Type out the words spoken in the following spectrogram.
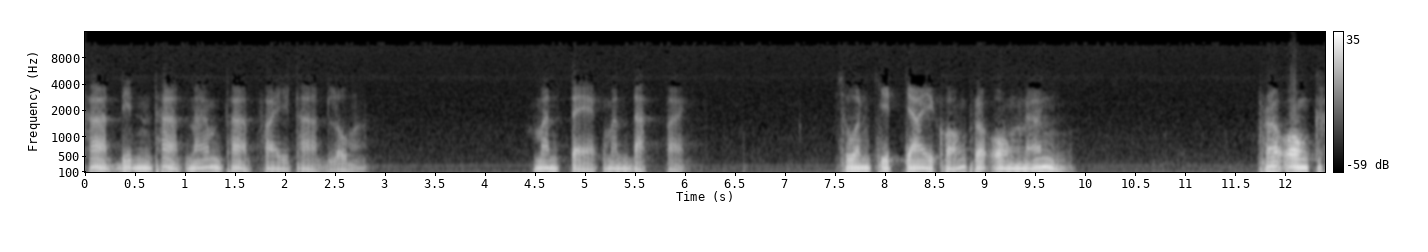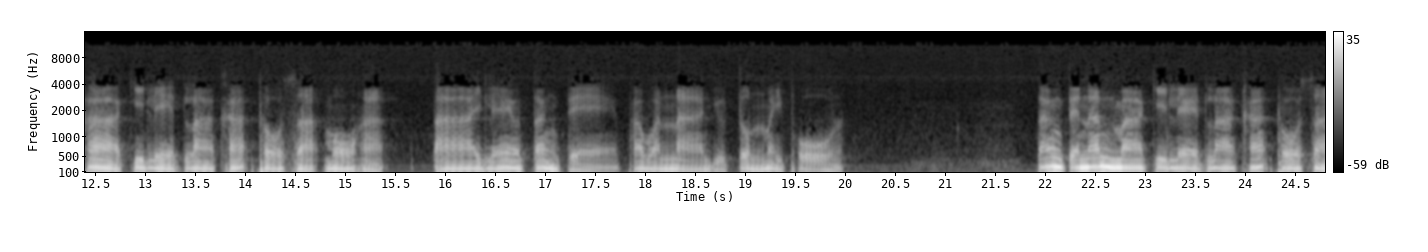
ธาตุดินธาตุน้ำธาตุไฟธาตุลม มันแตกมันดับไป ส่วนจิตใจของพระองค์นั้น พระองค์ฆ่ากิเลสราคะโทสะโมหะ ตายแล้วตั้งแต่ภาวนาอยู่ต้นไม่โพตั้งแต่นั้นมากิเลสราคะโทสะ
